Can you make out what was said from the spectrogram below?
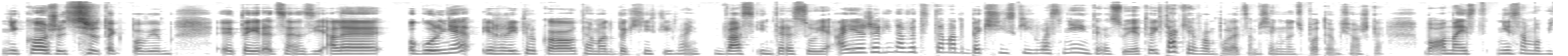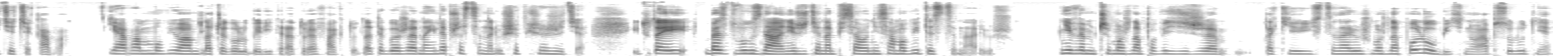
niekorzyść, że tak powiem, y, tej recenzji, ale ogólnie, jeżeli tylko temat Beksińskich Was interesuje, a jeżeli nawet temat Beksińskich Was nie interesuje, to i tak ja Wam polecam sięgnąć po tę książkę, bo ona jest niesamowicie ciekawa. Ja Wam mówiłam, dlaczego lubię literaturę faktu, dlatego, że najlepsze scenariusze pisze życie. I tutaj bez dwóch zdań, życie napisało niesamowity scenariusz. Nie wiem, czy można powiedzieć, że taki scenariusz można polubić. No, absolutnie.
